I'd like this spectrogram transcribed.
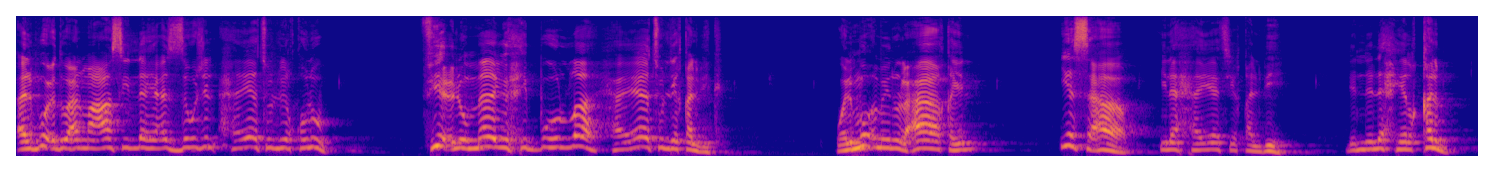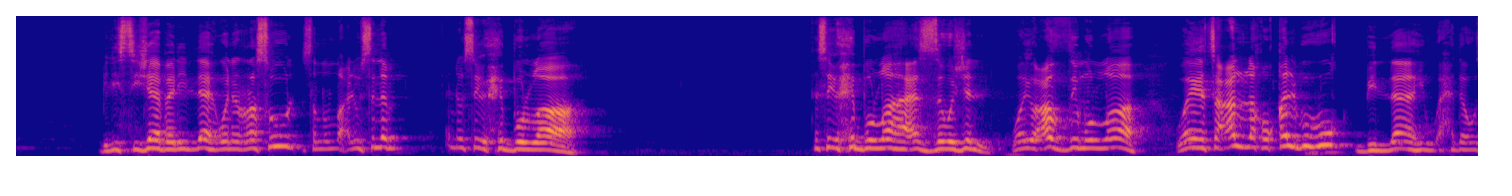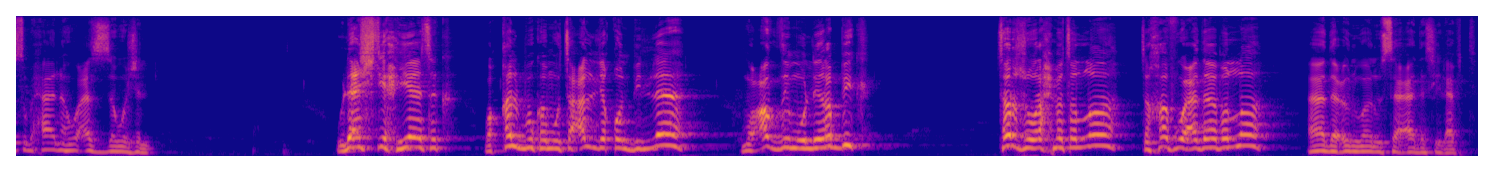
البعد عن معاصي الله عز وجل حياة للقلوب. فعل ما يحبه الله حياة لقلبك. والمؤمن العاقل يسعى إلى حياة قلبه لأن لحيا القلب بالاستجابة لله وللرسول صلى الله عليه وسلم فإنه سيحب الله. فسيحب الله عز وجل ويعظم الله ويتعلق قلبه بالله وحده سبحانه عز وجل. ولا عشت حياتك وقلبك متعلق بالله معظم لربك. ترجو رحمة الله تخاف عذاب الله. هذا عنوان سعادة العبد.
